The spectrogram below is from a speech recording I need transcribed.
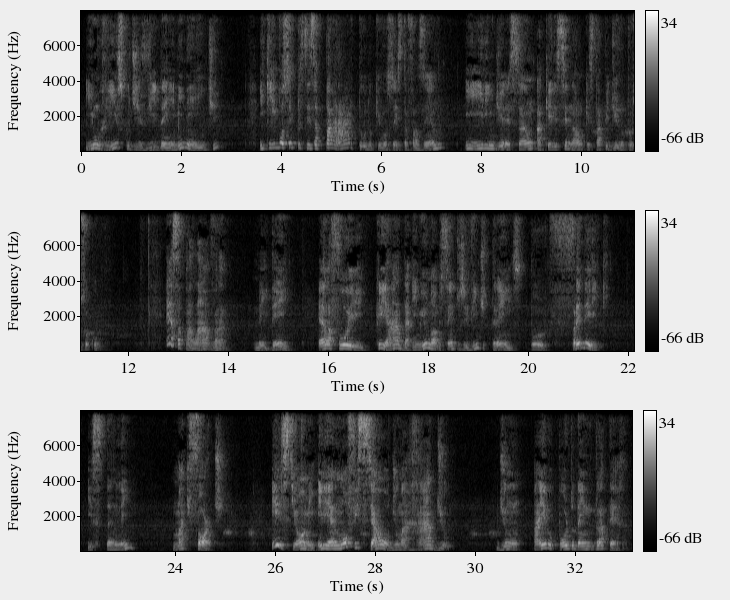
e um risco de vida eminente e que você precisa parar tudo o que você está fazendo e ir em direção àquele sinal que está pedindo por socorro. Essa palavra Mayday, ela foi criada em 1923 por Frederick Stanley McFord. Este homem, ele era um oficial de uma rádio de um aeroporto da Inglaterra.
